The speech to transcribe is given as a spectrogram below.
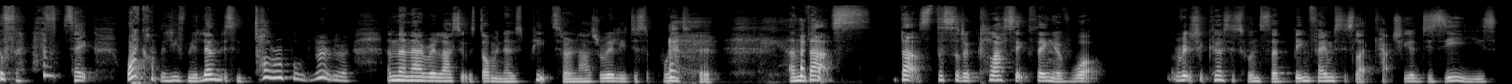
oh, for heaven's sake, why can't they leave me alone? It's intolerable. And then I realized it was Domino's Pizza and I was really disappointed. and that's that's the sort of classic thing of what Richard Curtis once said being famous is like catching a disease.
